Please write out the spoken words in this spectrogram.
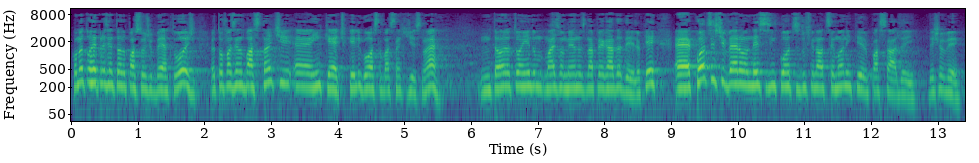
Como eu estou representando o pastor Gilberto hoje, eu estou fazendo bastante é, enquete, porque ele gosta bastante disso, não é? Então eu estou indo mais ou menos na pegada dele, ok? É, quantos estiveram nesses encontros do final de semana inteiro passado aí? Deixa eu ver.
